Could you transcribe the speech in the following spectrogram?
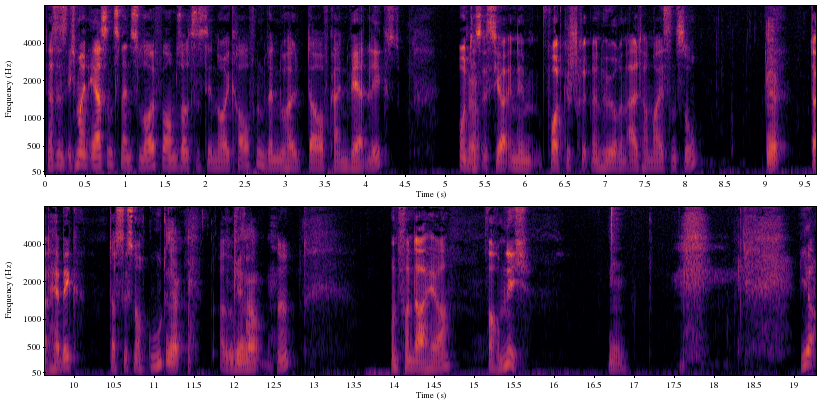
Das ist, ich meine, erstens, wenn es läuft, warum sollst du es dir neu kaufen, wenn du halt darauf keinen Wert legst? Und Ja. das ist ja in dem fortgeschrittenen höheren Alter meistens so. Ja, Das hab ich, das ist noch gut. ja, Also genau. Von, ne? Und von daher, warum nicht? Ne. Ja,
